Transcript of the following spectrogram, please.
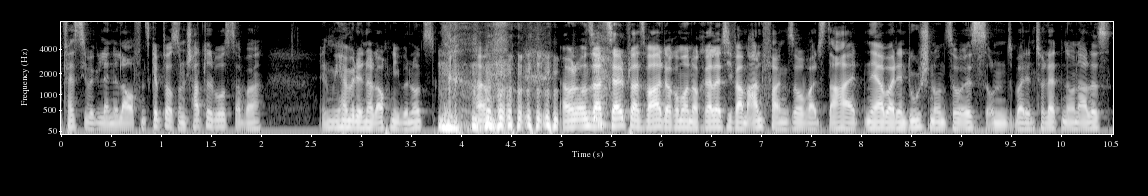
Festivalgelände laufen. Es gibt auch so einen Shuttlebus, aber irgendwie haben wir den halt auch nie benutzt. Ähm, aber unser Zeltplatz war halt auch immer noch relativ am Anfang so, weil es da halt näher bei den Duschen und so ist und bei den Toiletten und alles.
